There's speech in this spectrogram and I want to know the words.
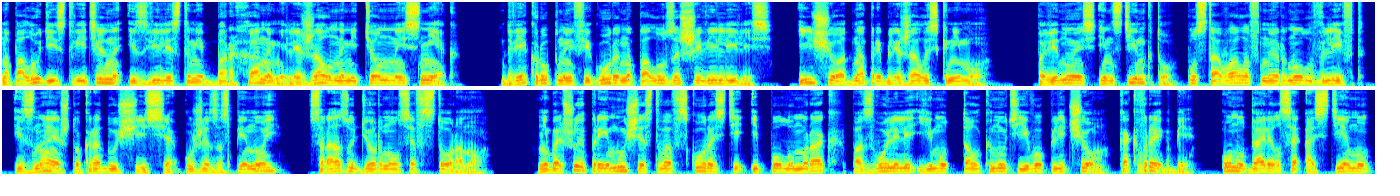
На полу действительно извилистыми барханами лежал наметенный снег. Две крупные фигуры на полу зашевелились, и еще одна приближалась к нему. Повинуясь инстинкту, Пустовалов нырнул в лифт и, зная, что крадущийся уже за спиной, сразу дернулся в сторону. Небольшое преимущество в скорости и полумрак позволили ему толкнуть его плечом, как в регби. Он ударился о стену,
